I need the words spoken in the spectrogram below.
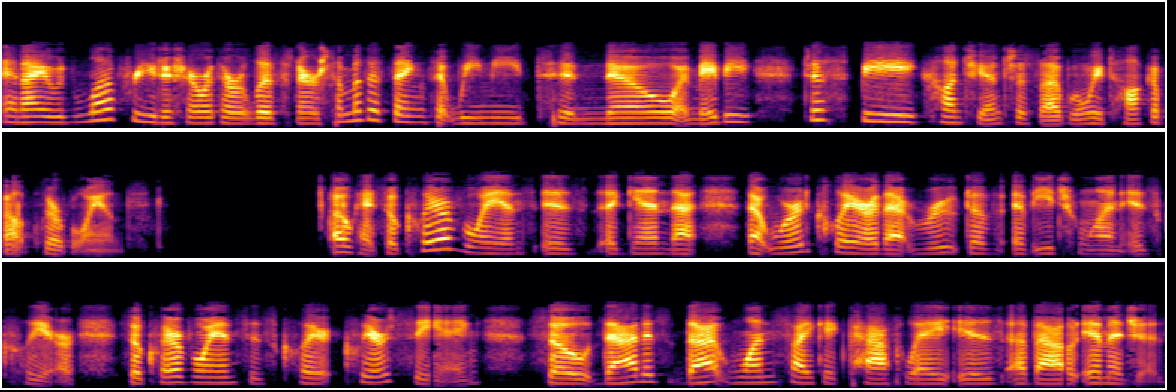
and I would love for you to share with our listeners some of the things that we need to know and maybe just be conscientious of when we talk about clairvoyance. Okay, so clairvoyance is again that that word clair, that root of of each one is clear. So clairvoyance is clear clear seeing. So that is that one psychic pathway is about images.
